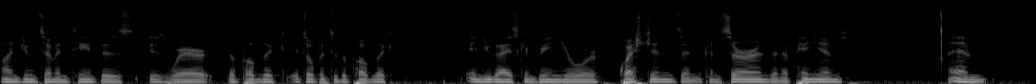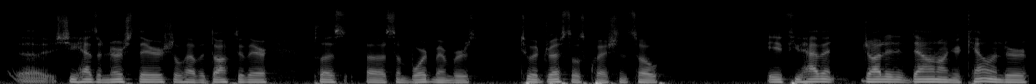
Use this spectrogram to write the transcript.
on June seventeenth is is where the public it's open to the public, and you guys can bring your questions and concerns and opinions. And uh, she has a nurse there. She'll have a doctor there, plus uh, some board members to address those questions. So if you haven't jotted it down on your calendar,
